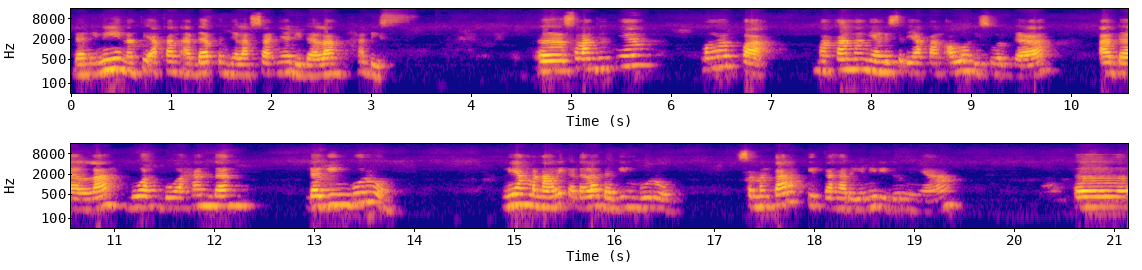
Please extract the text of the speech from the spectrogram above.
Dan ini nanti akan ada penjelasannya di dalam hadis. E, selanjutnya, mengapa makanan yang disediakan Allah di surga adalah buah-buahan dan daging burung? Ini yang menarik adalah daging burung. Sementara kita hari ini di dunia, eh,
